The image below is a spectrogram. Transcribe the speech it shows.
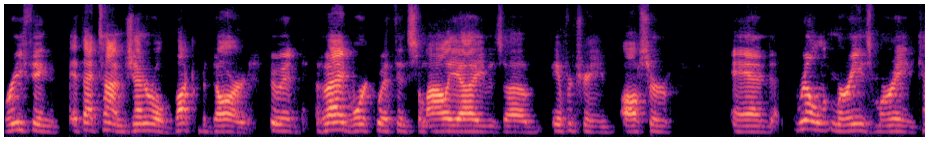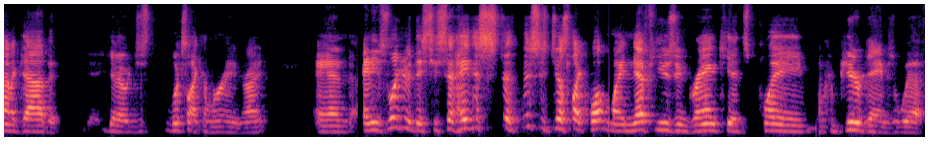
briefing at that time General Buck Bedard, who had who I had worked with in Somalia. He was a infantry officer and real Marines Marine kind of guy that you know just looks like a Marine, right? And and he's looking at this. He said, "Hey, this this is just like what my nephews and grandkids play computer games with."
